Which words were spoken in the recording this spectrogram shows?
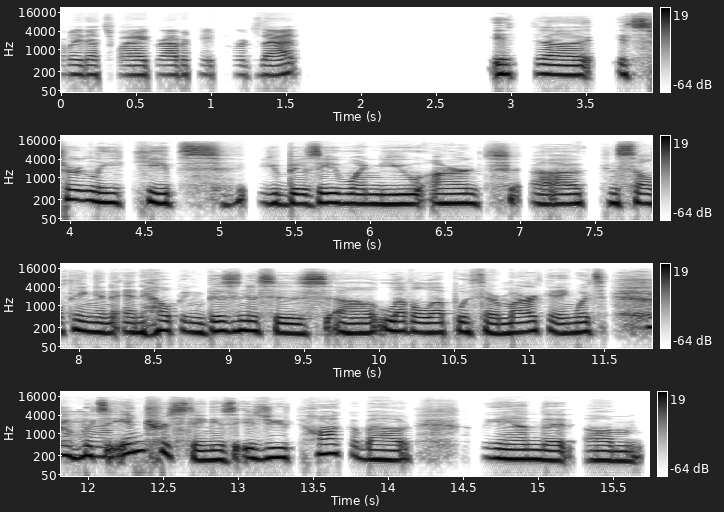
probably that's why I gravitate towards that. It uh, it certainly keeps you busy when you aren't uh, consulting and, and helping businesses uh, level up with their marketing. What's mm-hmm. What's interesting is is you talk about Leanne that um,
